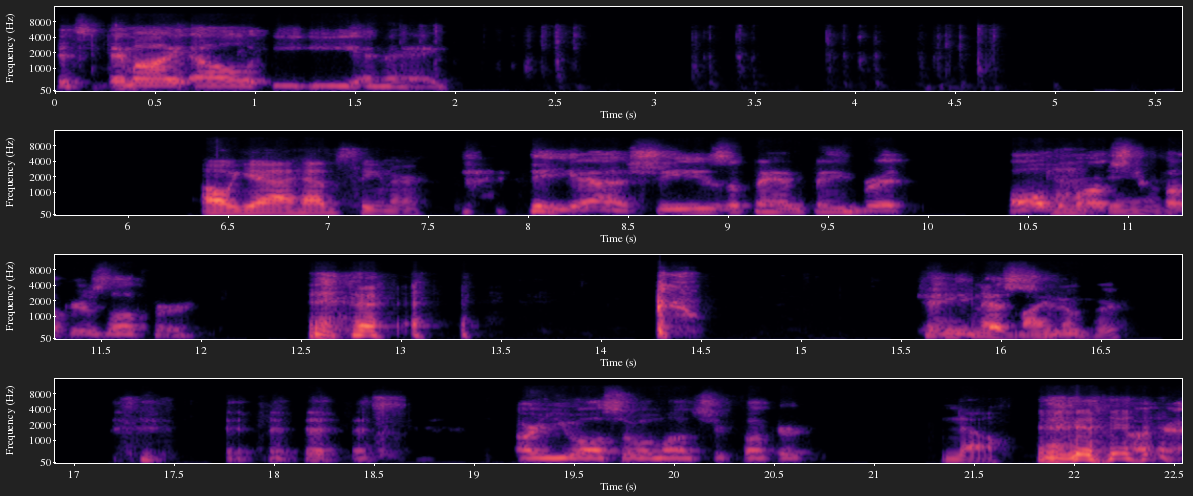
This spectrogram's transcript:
It's M I L E E N A. Oh yeah, I have seen her. yeah, she's a fan favorite. All the monster damn. fuckers love her. she Can you can have my who? number. Are you also a monster fucker? No. Okay,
